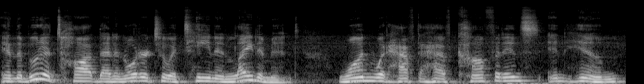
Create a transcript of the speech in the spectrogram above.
And the Buddha taught that in order to attain enlightenment, one would have to have confidence in him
